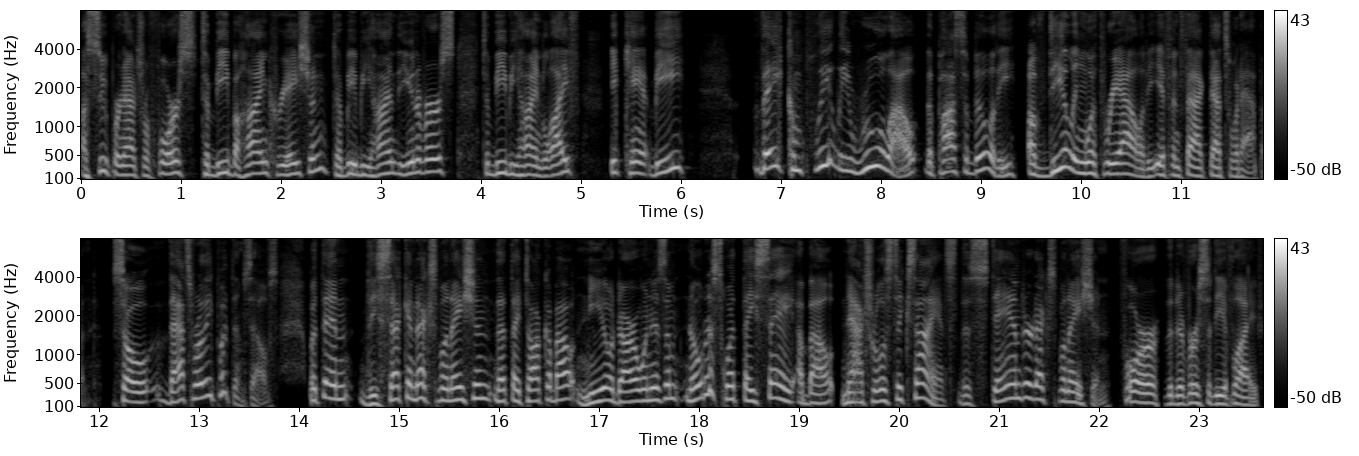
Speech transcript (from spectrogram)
a supernatural force to be behind creation, to be behind the universe, to be behind life. It can't be they completely rule out the possibility of dealing with reality if, in fact, that's what happened. So that's where they put themselves. But then the second explanation that they talk about, neo Darwinism, notice what they say about naturalistic science, the standard explanation for the diversity of life.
